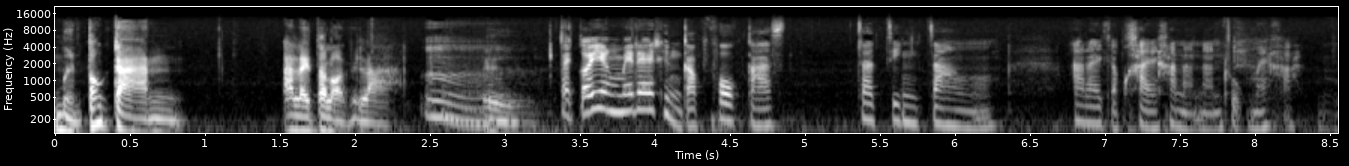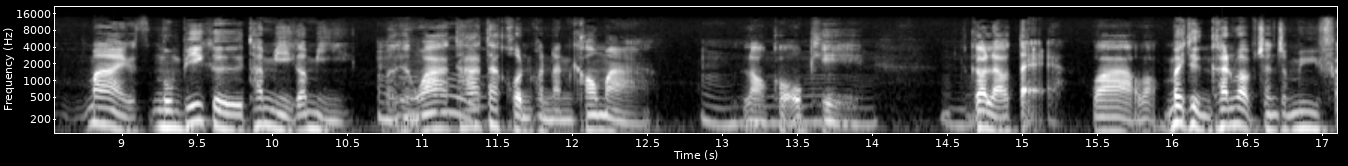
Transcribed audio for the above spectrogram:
เหมือนต้องการอะไรตลอดเวลาอืมเออแต่ก็ยังไม่ได้ถึงกับโฟกัส จะจริงจังอะไรกับใครขนาดนั้นถูกไหมคะ ไม่ มุมพี่คือถ้ามีก็มีหมายถึงว่าอืมถ้าถ้าคนคนนั้นเข้ามาอืม เราก็โอเคอืมก็แล้วแต่ว่าว่าไม่ถึงขั้นแบบฉันจะไม่มีแฟ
